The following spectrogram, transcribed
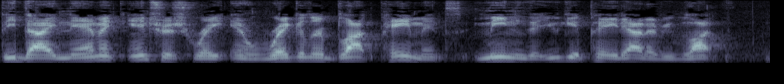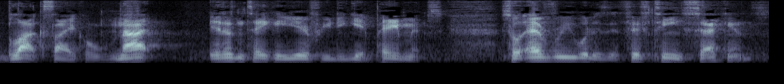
The dynamic interest rate and regular block payments, meaning that you get paid out every block block cycle, not it doesn't take a year for you to get payments. So every what is it, 15 seconds?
